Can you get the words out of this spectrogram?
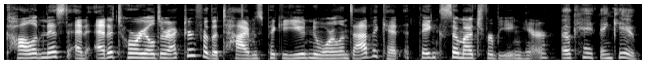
columnist and editorial director for the Times Picayune New Orleans Advocate, thanks so much for being here. Okay, thank you.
